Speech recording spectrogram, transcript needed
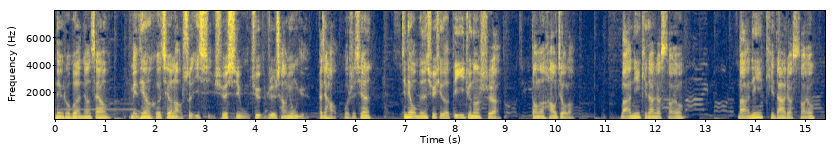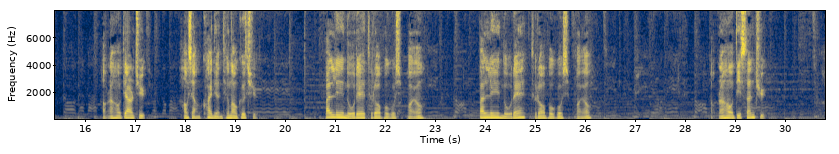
那여러분안녕하세요每天和千老师一起学习五句日常用语。大家好，我是千。今天我们学习的第一句呢是等了好久了，많이기다렸어 요， 많이기다렸어 요。 好，然后第二句，好想快点听到歌曲，빨리노래들어보고싶어 요， 빨리노래들어보고싶어 요。 好，然后第三句。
